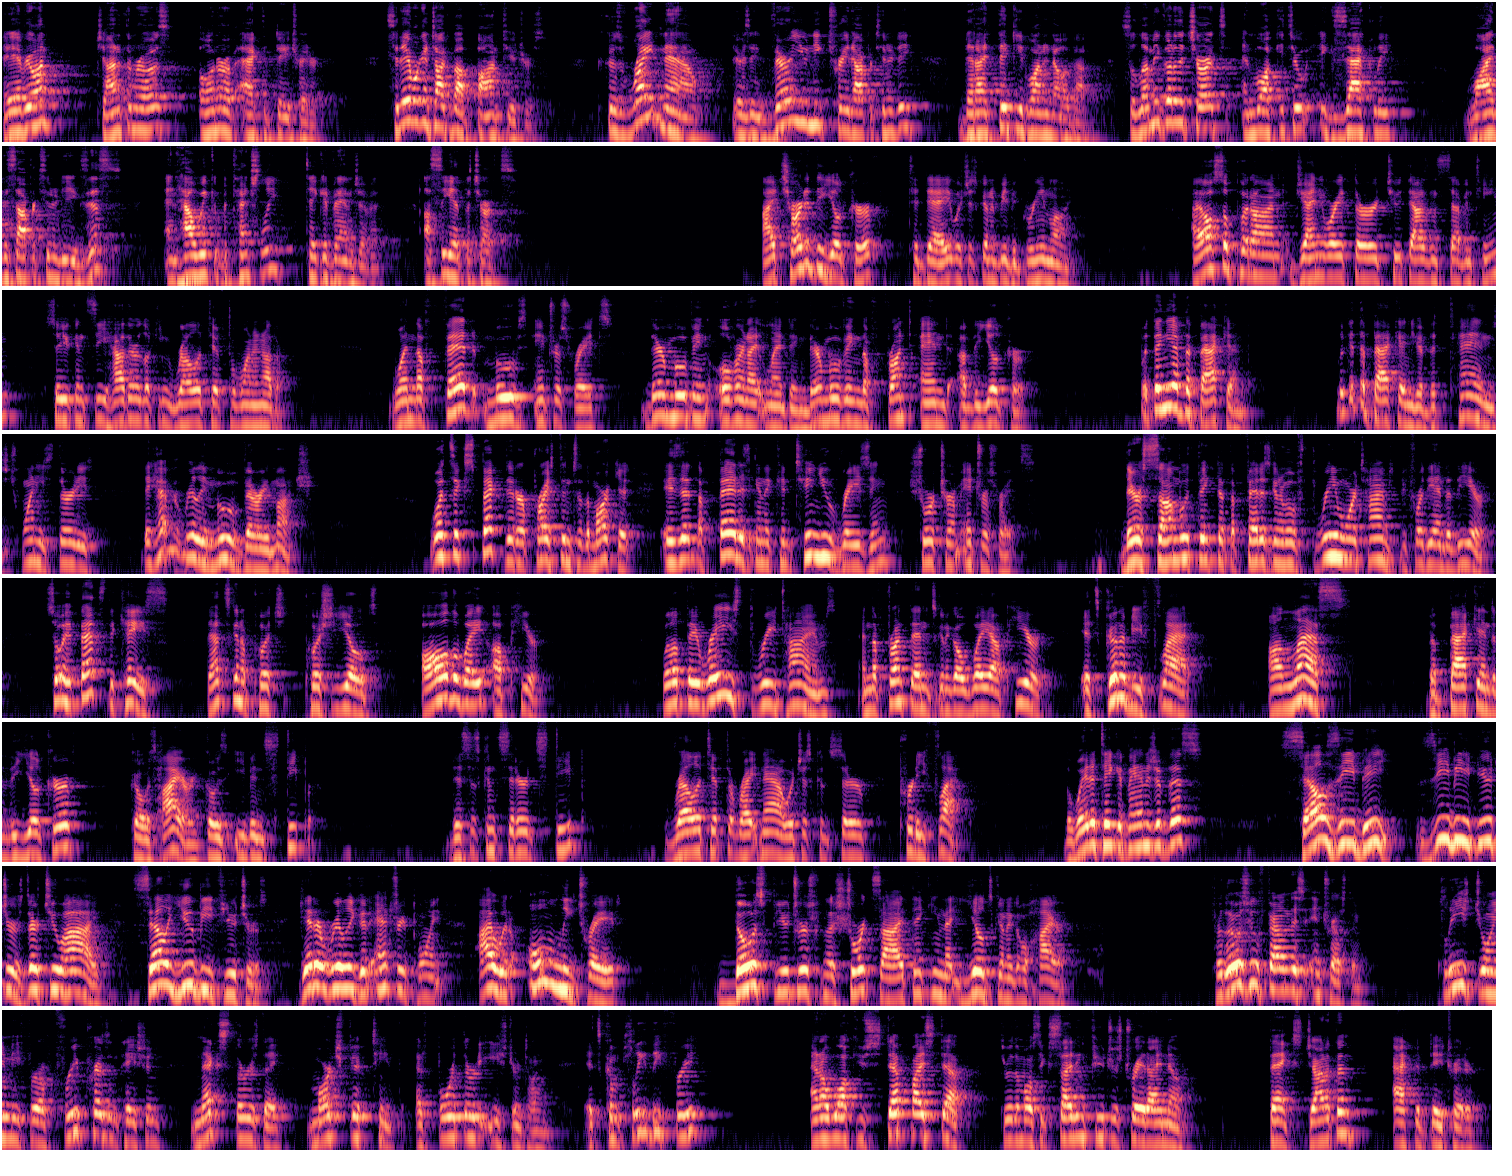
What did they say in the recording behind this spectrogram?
Hey everyone, Jonathan Rose, owner of Active Day Trader. Today we're going to talk about bond futures because right now there's a very unique trade opportunity that I think you'd want to know about. So let me go to the charts and walk you through exactly why this opportunity exists and how we could potentially take advantage of it. I'll see you at the charts. I charted the yield curve today, which is going to be the green line. I also put on January 3rd, 2017, so you can see how they're looking relative to one another. When the Fed moves interest rates, they're moving overnight lending. They're moving the front end of the yield curve. But then you have the back end. Look at the back end. You have the 10s, 20s, 30s. They haven't really moved very much. What's expected or priced into the market is that the Fed is going to continue raising short term interest rates. There are some who think that the Fed is going to move three more times before the end of the year. So if that's the case, that's going to push, push yields all the way up here. Well, if they raise three times and the front end is going to go way up here, it's going to be flat unless the back end of the yield curve goes higher, it goes even steeper. This is considered steep relative to right now, which is considered pretty flat. The way to take advantage of this? Sell ZB. ZB futures, they're too high. Sell UB futures. Get a really good entry point. I would only trade those futures from the short side thinking that yield's going to go higher. For those who found this interesting, please join me for a free presentation next Thursday, March 15th at 4:30 Eastern Time. It's completely free and I'll walk you step by step through the most exciting futures trade I know. Thanks, Jonathan, active day trader.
